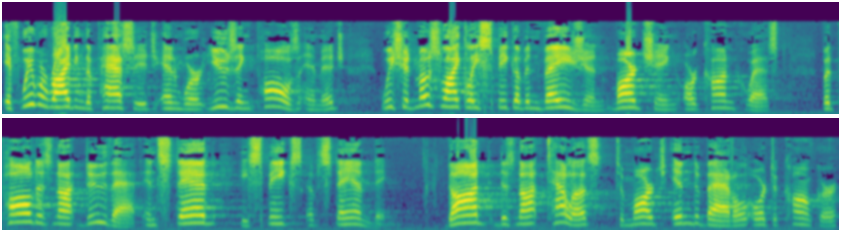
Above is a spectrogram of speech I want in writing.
If we were writing the passage and were using Paul's image, we should most likely speak of invasion, marching, or conquest. But Paul does not do that. Instead, he speaks of standing. God does not tell us to march into battle or to conquer,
